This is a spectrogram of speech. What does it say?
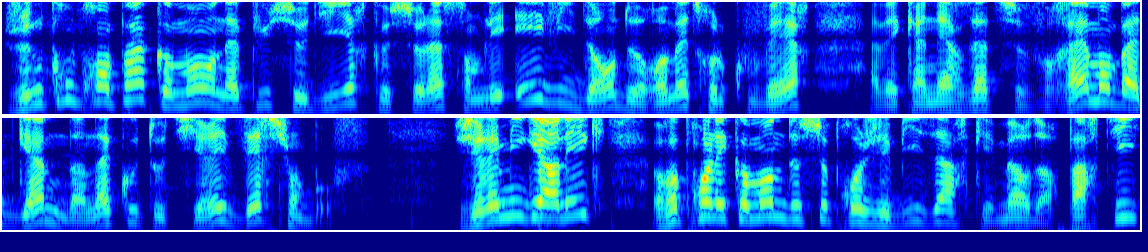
je ne comprends pas comment on a pu se dire que cela semblait évident de remettre le couvert avec un ersatz vraiment bas de gamme d'un à couteau tiré version beauf. Jérémy Garlic reprend les commandes de ce projet bizarre qu'est Murder Party,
